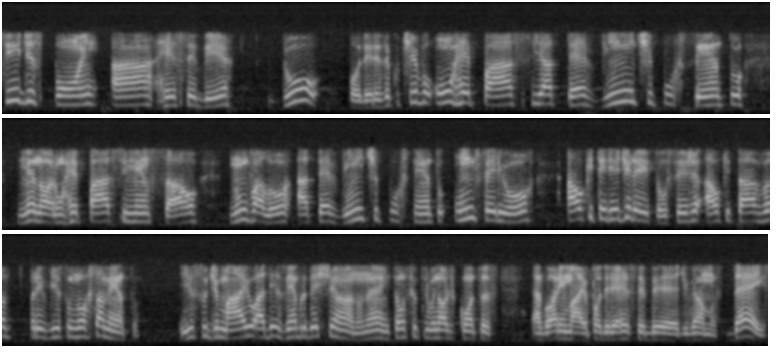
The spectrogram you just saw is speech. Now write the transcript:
se dispõe a receber do Poder Executivo um repasse até 20% menor, um repasse mensal num valor até 20% inferior ao que teria direito, ou seja, ao que estava previsto no orçamento. Isso de maio a dezembro deste ano, né? Então, se o Tribunal de Contas agora em maio poderia receber, digamos, 10,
